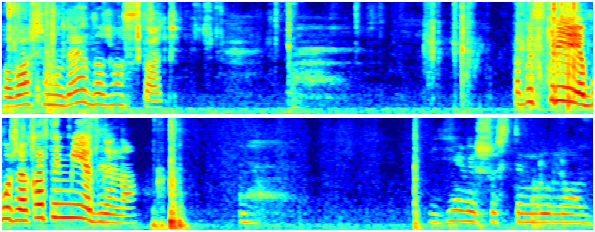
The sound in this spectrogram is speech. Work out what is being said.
По-вашему, де я должна стати? Та быстрее, боже, яка ти медленно. Єлі щось тим рулем.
